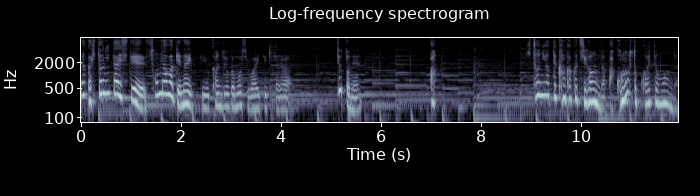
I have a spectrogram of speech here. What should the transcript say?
なんか人に対してそんなわけないっていう感情がもし湧いてきたらちょっとねあ人によって感覚違うんだ。あこの人こうやって思うんだ。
